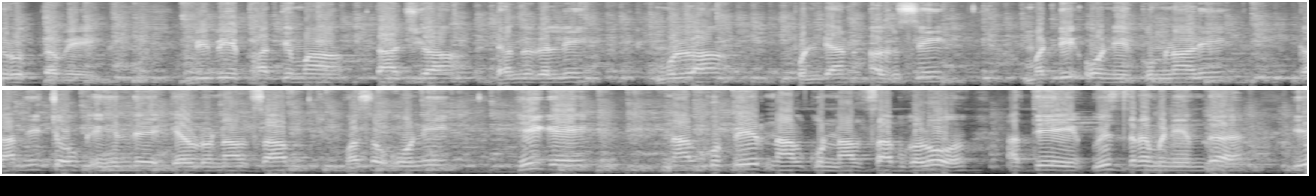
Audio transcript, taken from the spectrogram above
ಇರುತ್ತವೆ. ಬಿಬಿ ಫಾತಿಮಾ ತಾಜಿಯಾ ಢಂಗಗಲ್ಲಿ ಮುಲ್ಲಾ ಪುಂಡ್ಯಾನ್ ಅಗಸಿ, ಮಡ್ಡಿ ಓಣಿ ಕುಮ್ನಾಳಿ, ಗಾಂಧಿ ಚೌಕ್ ಹಿಂದೆ ಎರಡು ನಾಲ್ಸಾಬ್ ಹೊಸ ಓಣಿ, ಹೀಗೆ ನಾಲ್ಕು ಪೇರ್ ನಾಲ್ಕು ನಾಲ್ಸಾಬ್ಗಳು ಅತಿ ವಿಜೃಂಭಣೆಯಿಂದ ಈ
